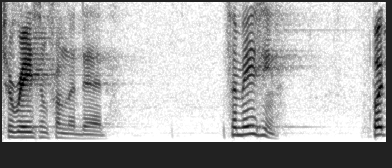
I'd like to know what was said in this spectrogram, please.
to raise him from the dead. It's amazing. But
